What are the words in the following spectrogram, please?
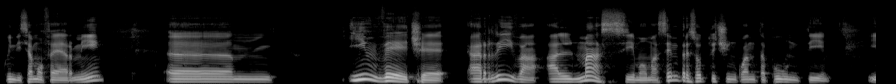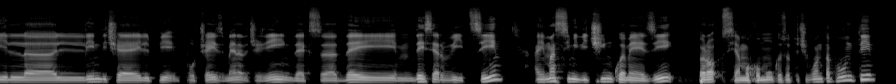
quindi siamo fermi. Ehm, invece arriva al massimo, ma sempre sotto i 50 punti, il- l'indice, il P- Purchase Manager Index dei, dei servizi, ai massimi di 5 mesi, però siamo comunque sotto i 50 punti.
